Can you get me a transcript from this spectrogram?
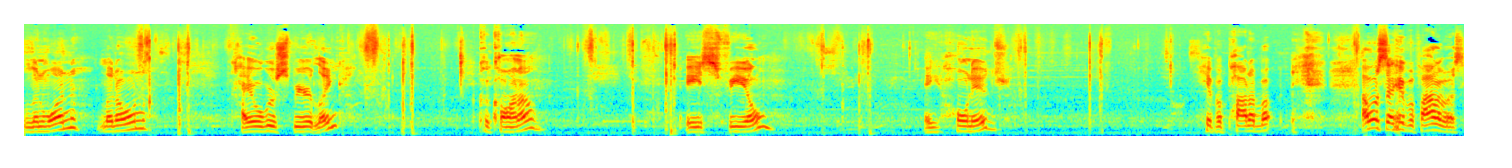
Lin1, Linon, Kyogre Spirit Link, Kakuna, a Spheal, a Honedge, Hippopotamus, I almost said hippopotamus,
